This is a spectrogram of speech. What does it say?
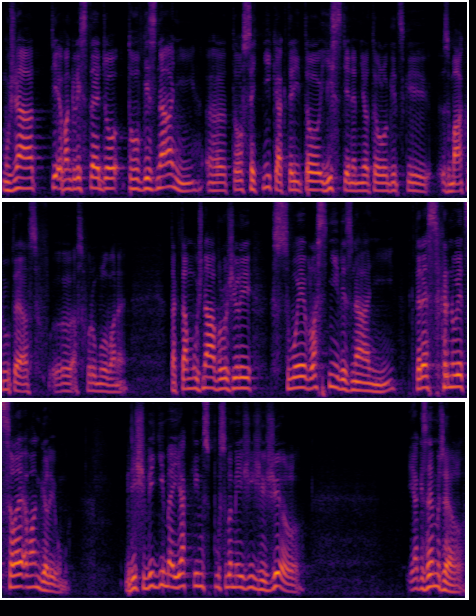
Možná ti evangelisté do toho vyznání eh, toho setníka, který to jistě neměl teologicky zmáknuté a eh, sformulované, tak tam možná vložili svoje vlastní vyznání, které schrnuje celé evangelium. Když vidíme, jakým způsobem Ježíš žil, jak zemřel,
